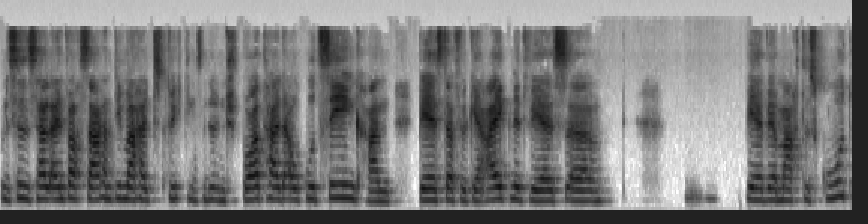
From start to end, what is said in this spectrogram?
das sind halt einfach Sachen, die man halt durch diesen Sport halt auch gut sehen kann. Wer ist dafür geeignet, wer ist, äh, wer, wer macht es gut.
